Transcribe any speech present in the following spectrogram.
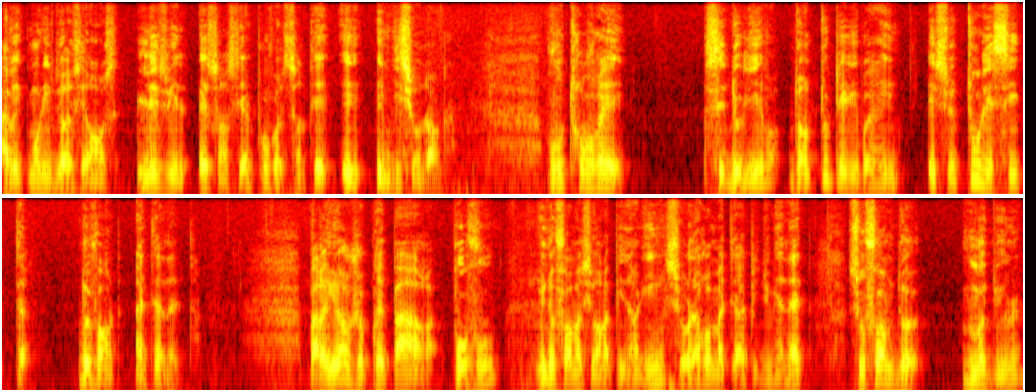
avec mon livre de référence Les huiles essentielles pour votre santé et édition d'encre. Vous trouverez ces deux livres dans toutes les librairies et sur tous les sites de vente internet. Par ailleurs, je prépare pour vous une formation rapide en ligne sur l'aromathérapie du bien-être sous forme de modules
